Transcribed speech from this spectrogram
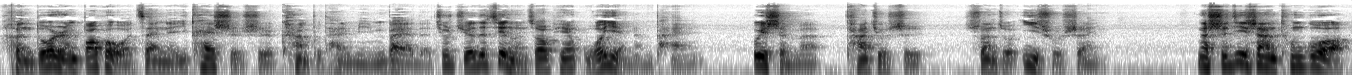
很多人包括我在内，一开始是看不太明白的，就觉得这种照片我也能拍，为什么它就是算作艺术摄影？那实际上通过。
